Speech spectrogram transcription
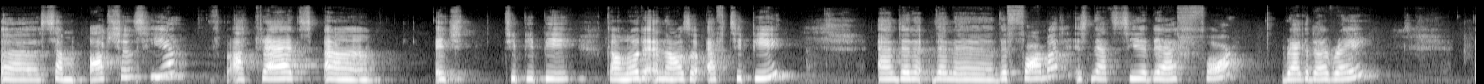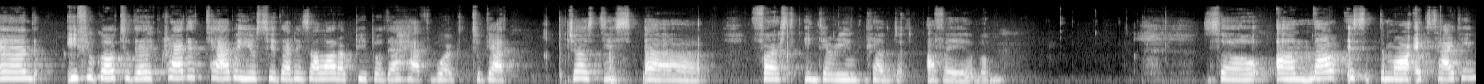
uh, some options here, uh, THREDDS, um, HTTP download, and also FTP. And then, then uh, the format is netcdf4, regular array. And if you go to the credit tab, you see there is a lot of people that have worked to get just this uh, first interim product available. So um, now is the more exciting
